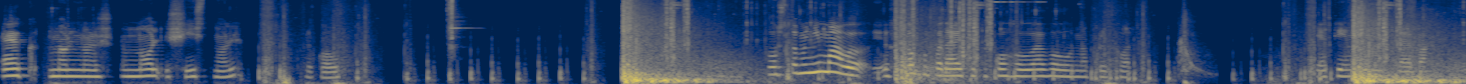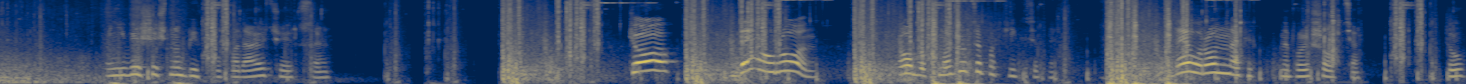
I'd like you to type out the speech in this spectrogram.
Ек 00060. Прикол. Просто мені мало хто попадається такого левелу, наприклад. Який мені треба. Мені більше шнобів попадаються і все. Чо? Де урон? Робот, можна це пофіксити? Де урон нафіг не пройшовся? Ту.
